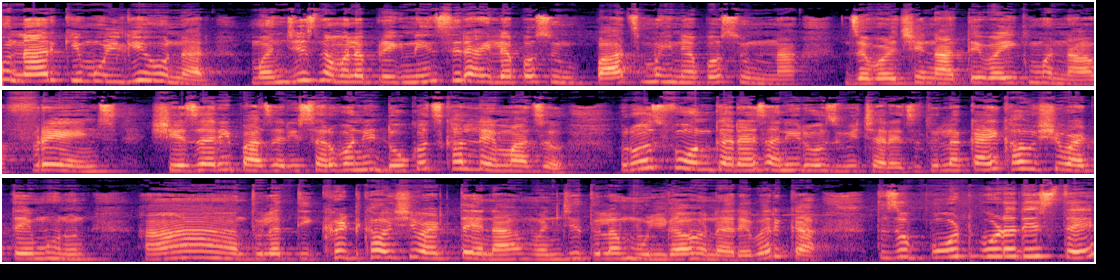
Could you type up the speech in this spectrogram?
होणार की मुलगी होणार? म्हणजेच ना मला प्रेग्नेन्सी राहिल्यापासून पाच महिन्यापासून ना जवळचे नातेवाईक म्हणा फ्रेंड्स शेजारी पाजारी सर्वांनी डोकंच खाल्लंय माझं. रोज फोन करायचं आणि रोज विचारायचं तुला काय खाऊशी वाटतंय? म्हणून. हां तुला तिखट खाऊशी वाटतंय ना म्हणजे तुला मुलगा होणार आहे बरं का. तुझं पोट पुढं दिसतंय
